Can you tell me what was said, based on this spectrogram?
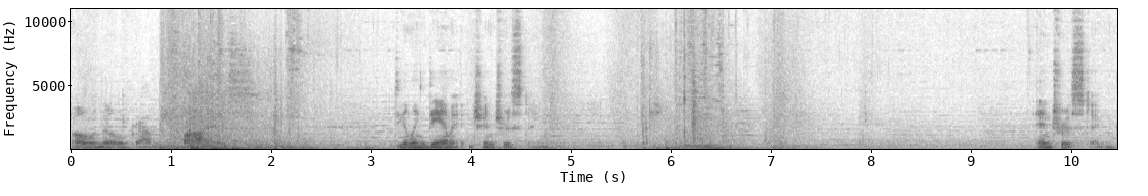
Oh no, grab five. Dealing damage, interesting. Interesting.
